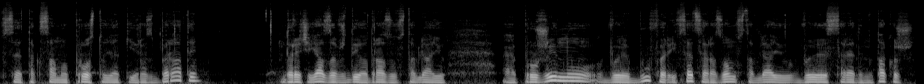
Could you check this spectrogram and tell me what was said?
Все так само просто, як і розбирати. До речі, я завжди одразу вставляю е, пружину в буфер і все це разом вставляю всередину. Також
